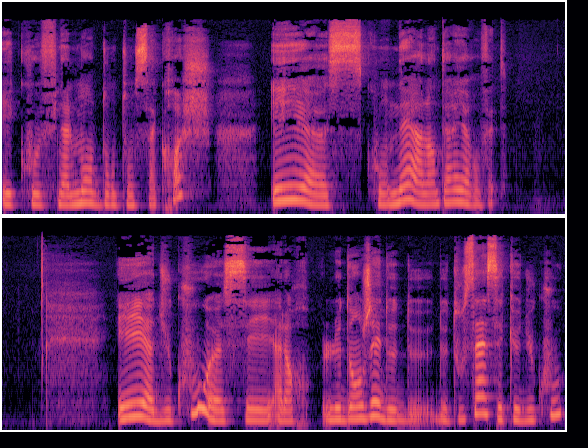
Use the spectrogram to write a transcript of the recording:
et que finalement dont on s'accroche et euh, ce qu'on est à l'intérieur en fait. Et euh, du coup, euh, c'est alors le danger de, tout ça, c'est que du coup,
